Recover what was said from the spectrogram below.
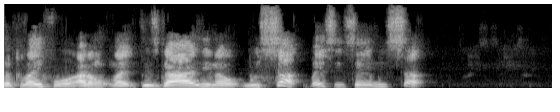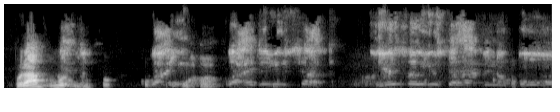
to play for. I don't like these guys. You know, we suck. Basically saying we suck. But I, Why why do you suck? You're so used to having the ball.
